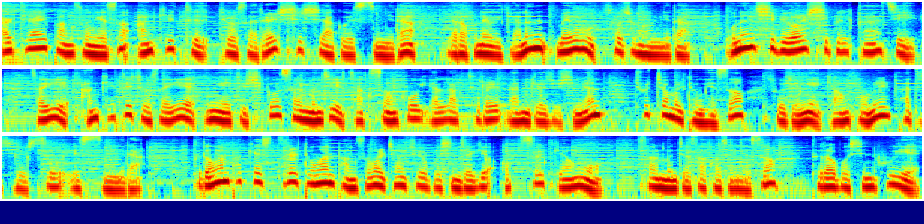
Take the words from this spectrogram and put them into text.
RTI 방송에서 앙케트 조사를 실시하고 있습니다. 여러분의 의견은 매우 소중합니다. 오는 12월 10일까지 저희 앙케트 조사에 응해주시고 설문지 작성 후 연락처를 남겨주시면 추첨을 통해서 소정의 경품을 받으실 수 있습니다. 그동안 팟캐스트를 통한 방송을 청취해 보신 적이 없을 경우 설문조사 과정에서 들어보신 후에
